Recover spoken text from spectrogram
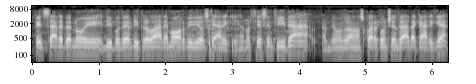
pensare per noi di poterli trovare morbidi o scarichi. Una partita sentita, abbiamo trovato una squadra concentrata, carica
